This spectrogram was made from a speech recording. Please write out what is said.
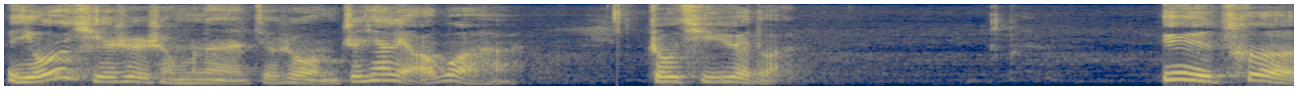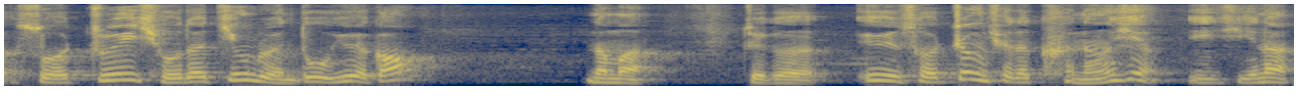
尤其是什么呢？就是我们之前聊过哈，周期越短，预测所追求的精准度越高，那么这个预测正确的可能性以及呢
